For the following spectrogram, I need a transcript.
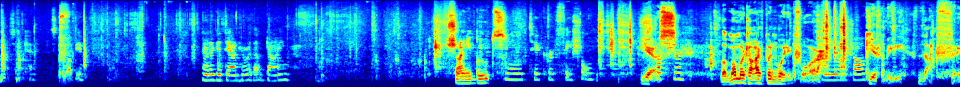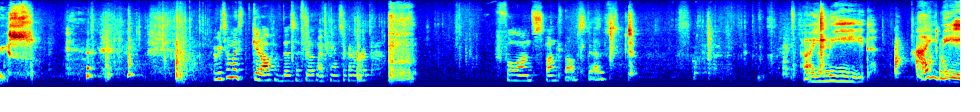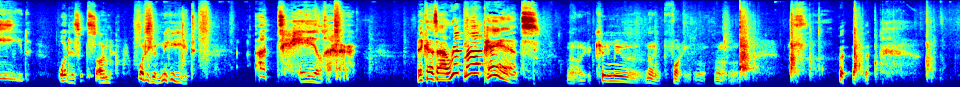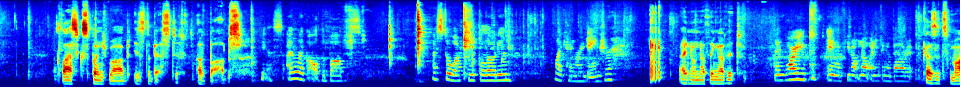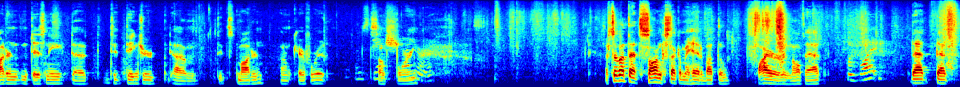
it's okay. Still love you. Now to get down here without dying. Shiny boots. Can you take her facial Yes. structure? The moment I've been waiting for. on your jaw? Give me that face. Every time I get off of this, I feel like my pants are gonna rip. Full on SpongeBob status. I need. I need. What is it, son? What do you need? A tailor. Because I ripped my pants. No, you're kidding me? Uh, Not even funny. Classic SpongeBob is the best of Bobs. Yes, I like all the Bobs. I still watch Nickelodeon. I like Henry Danger. I know nothing of it Then why are you in if you don't know anything about it? because it's modern Disney. The Danger, um, it's modern. I don't care for it. It's Sounds boring. Schneider. I still got that song stuck in my head about the fire and all that. The what? That that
